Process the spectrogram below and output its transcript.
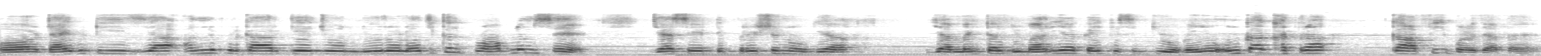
और डायबिटीज़ या अन्य प्रकार के जो न्यूरोलॉजिकल प्रॉब्लम्स हैं, जैसे डिप्रेशन हो गया या मेंटल बीमारियाँ कई किस्म की हो गई हैं, उनका खतरा काफ़ी बढ़ जाता है।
